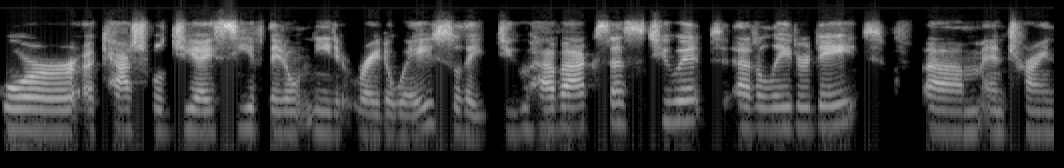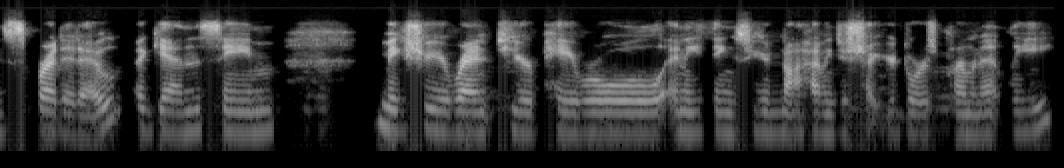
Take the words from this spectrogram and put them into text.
or a cashable GIC if they don't need it right away. So they do have access to it at a later date um, and try and spread it out. Again, same, make sure your rent, your payroll, anything so you're not having to shut your doors permanently.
